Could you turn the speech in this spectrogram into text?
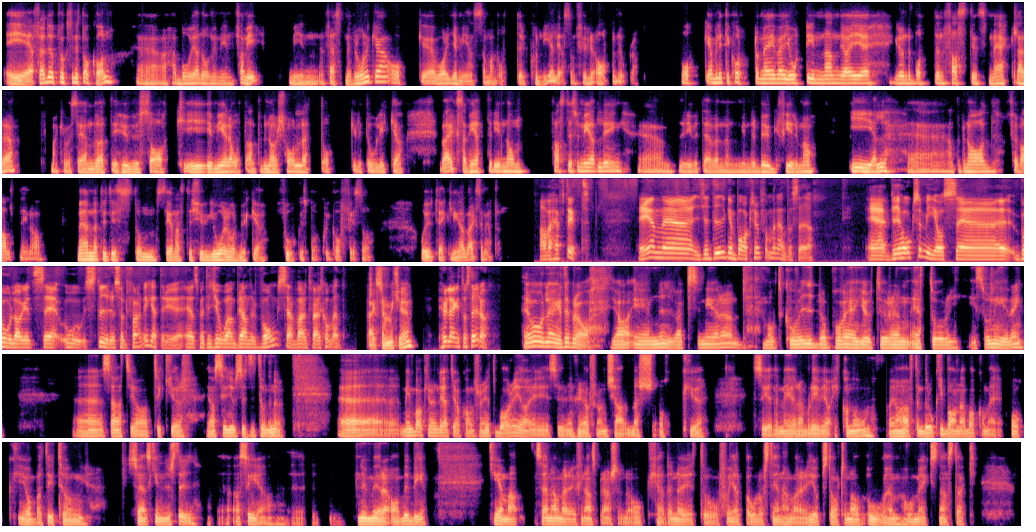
Är född och uppvuxen i Stockholm. Eh, här bor jag då med min familj. Min fästmö Veronica och Eh, vår gemensamma dotter Cornelia som fyller 18 år. Och jag blir lite kort om mig, vad jag gjort innan. Jag är i grund och botten fastighetsmäklare. Man kan väl säga ändå att i huvudsak i mera åt entreprenörshållet och lite olika verksamheter inom fastighetsförmedling, eh, drivit även en mindre byggfirma, el, eh, entreprenad, förvaltning. Då. Men naturligtvis de senaste 20 åren har varit mycket fokus på Quick Office och, och utveckling av verksamheten. Ja, vad häftigt. Det är en eh, gedigen bakgrund får man ändå säga. Eh, vi har också med oss eh, bolagets eh, styrelseordförande heter det ju, eh, som heter Johan Brander Wångsen. Varmt välkommen. Tack så mycket. Hur är läget hos dig då? Jo, läget är bra. Jag är nyvaccinerad mot covid och på väg ut ur en ettårig isolering. Eh, Så att jag tycker jag ser ljuset i tunneln nu. Eh, Min bakgrund är att jag kommer från Göteborg. Jag är civilingenjör från Chalmers och eh, sedermera blev jag ekonom. Och jag har haft en brokig bana bakom mig och jobbat i tung svensk industri, eh, ASEA, eh, numera ABB, Kema. Sen hamnade jag i finansbranschen och hade nöjet att få hjälpa Olof Stenhammar i uppstarten av OM, HMX, Nasdaq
